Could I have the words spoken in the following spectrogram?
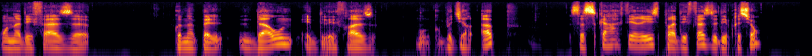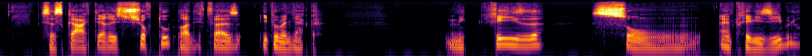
On a des phases qu'on appelle down et des phases qu'on peut dire up. Ça se caractérise par des phases de dépression. Ça se caractérise surtout par des phases hypomaniaques. Mes crises sont imprévisibles.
